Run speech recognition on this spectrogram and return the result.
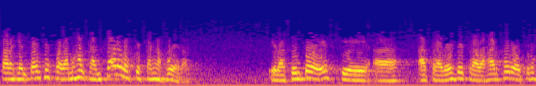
para que entonces podamos alcanzar a los que están afuera. El asunto es que a, través de trabajar por otros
